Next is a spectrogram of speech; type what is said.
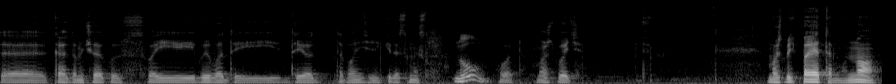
э, каждому человеку свои выводы и дает дополнительные какие-то смыслы. Ну, вот, может быть, может быть поэтому, но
